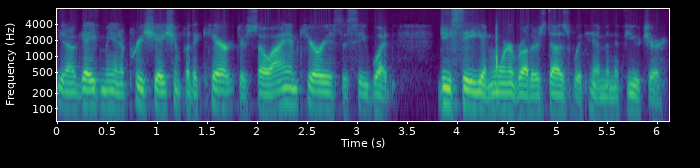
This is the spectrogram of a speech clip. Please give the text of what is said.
you know gave me an appreciation for the character. So I am curious to see what DC and Warner Brothers does with him in the future.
